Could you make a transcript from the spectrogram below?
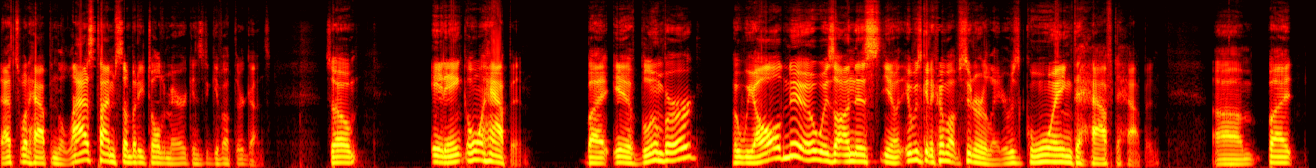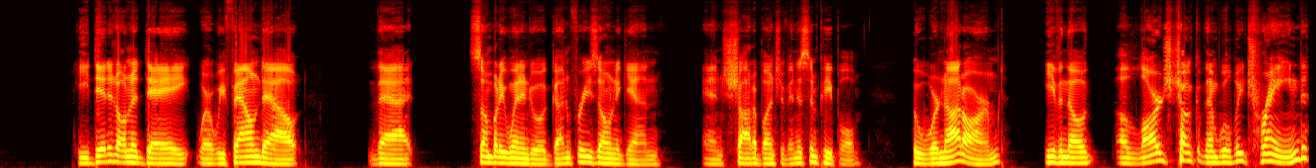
That's what happened the last time somebody told Americans to give up their guns. So it ain't going to happen. But if Bloomberg who we all knew was on this, you know, it was going to come up sooner or later. It was going to have to happen. Um, but he did it on a day where we found out that somebody went into a gun free zone again and shot a bunch of innocent people who were not armed, even though a large chunk of them will be trained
